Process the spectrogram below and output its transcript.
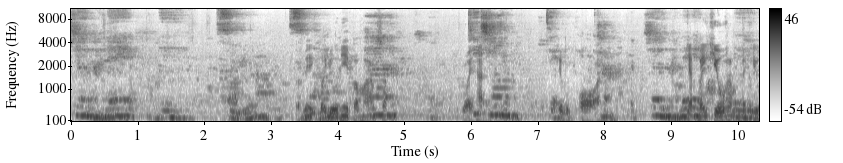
เชิญหมายเลขหนึ่งศูนย์ตอนนี้ก็อยู่นี่ประมาณสักร้อยที่หันช่องเจ็ดเดี๋ยวผมขออันเชิญหมายเลขจัดใบคิวครับใบคิว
